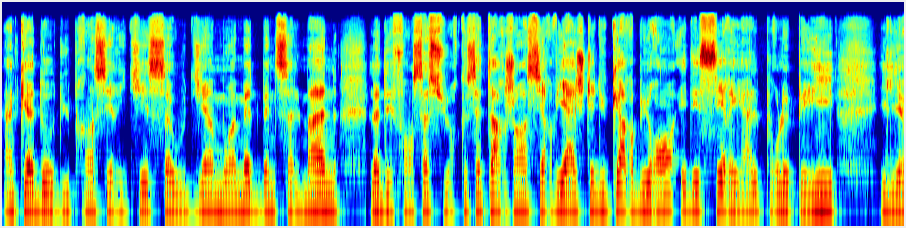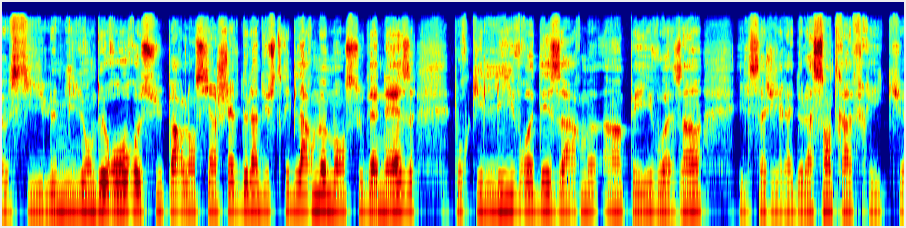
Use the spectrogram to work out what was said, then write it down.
un cadeau du prince héritier saoudien Mohamed Ben Salman. La défense assure que cet argent a servi à acheter du carburant et des céréales pour le pays. Il y a aussi le million d'euros reçu par l'ancien chef de l'industrie de l'armement soudanaise pour qu'il livre des armes à un pays voisin. Il s'agirait de la Centrafrique,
